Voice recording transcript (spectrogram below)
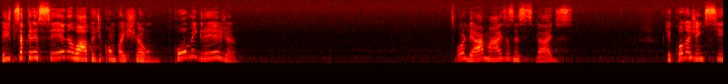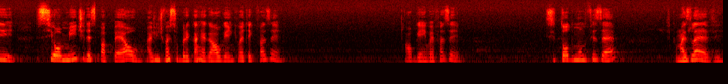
A gente precisa crescer no ato de compaixão, como igreja. Olhar mais as necessidades. Porque quando a gente se, se omite desse papel, a gente vai sobrecarregar alguém que vai ter que fazer. Alguém vai fazer. Se todo mundo fizer, fica mais leve,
